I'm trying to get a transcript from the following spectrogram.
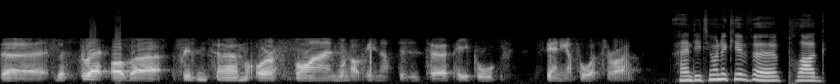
the the threat of a prison term or a fine will not be enough to deter people standing up for what's right. Andy, do you want to give a plug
